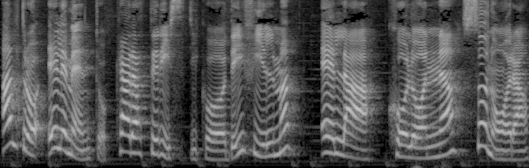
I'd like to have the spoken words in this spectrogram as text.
Altro elemento caratteristico dei film è la colonna sonora,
